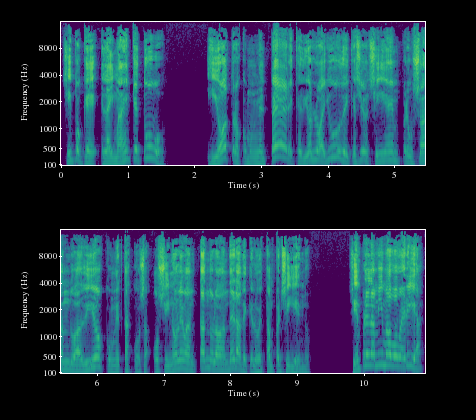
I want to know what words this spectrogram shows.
Sí, porque la imagen que tuvo y otros como en el Pérez, que Dios lo ayude y que siempre usando a Dios con estas cosas. O si no, levantando la bandera de que los están persiguiendo. Siempre la misma bobería.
